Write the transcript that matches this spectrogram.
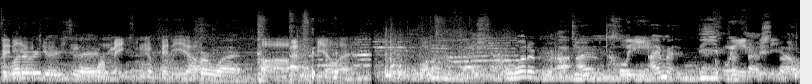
Video, what are we dude. doing today? We're making a video. For what? Uh, FBLA. What a professional. What a I- I'm clean. I'm the Clean professional. video.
